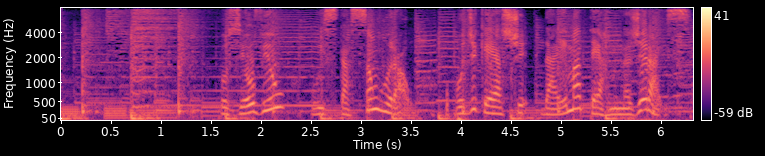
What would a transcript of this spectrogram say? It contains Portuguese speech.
Você ouviu o Estação Rural, o podcast da Emater Minas Gerais.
